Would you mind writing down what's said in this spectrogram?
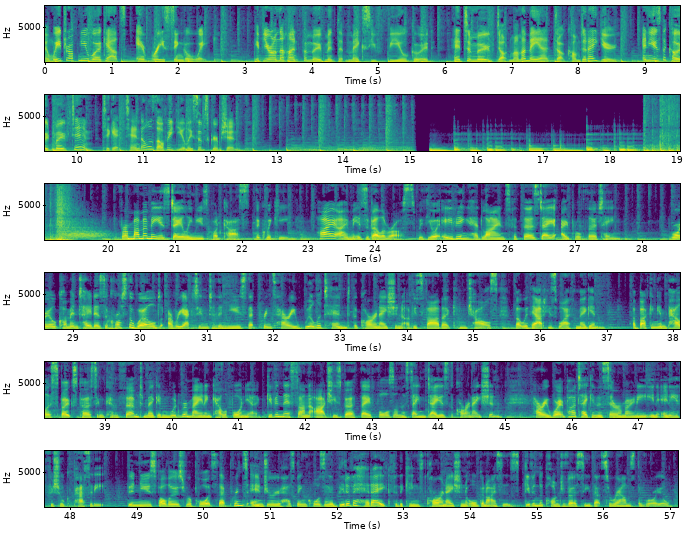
and we drop new workouts every single week. If you're on the hunt for movement that makes you feel good, head to move.mamamia.com.au and use the code MOVE10 to get $10 off a yearly subscription. From Mamamia's daily news podcast, The Quicky. Hi, I'm Isabella Ross with your evening headlines for Thursday, April 13. Royal commentators across the world are reacting to the news that Prince Harry will attend the coronation of his father, King Charles, but without his wife Meghan. A Buckingham Palace spokesperson confirmed Meghan would remain in California, given their son Archie's birthday falls on the same day as the coronation. Harry won't partake in the ceremony in any official capacity. The news follows reports that Prince Andrew has been causing a bit of a headache for the King's coronation organisers, given the controversy that surrounds the royal.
